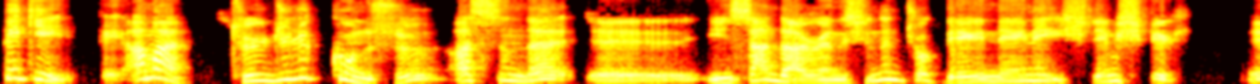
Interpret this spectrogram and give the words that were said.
Peki e, ama türcülük konusu aslında e, insan davranışının çok derinlerine işlemiş bir e,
